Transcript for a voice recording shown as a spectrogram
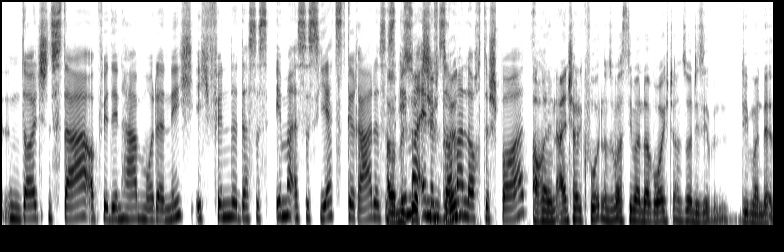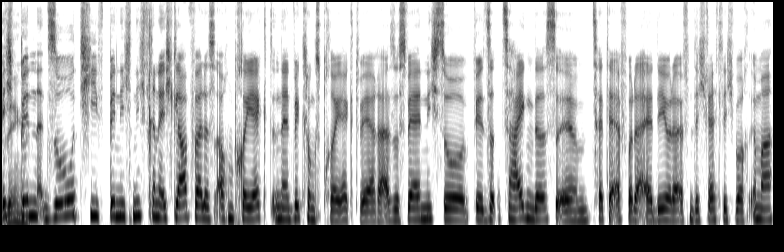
einen deutschen Star, ob wir den haben oder nicht. Ich finde, dass es immer, es ist jetzt gerade, es ist immer in einem Sommerloch des Sports. Auch in den Einschaltquoten und sowas, die man da bräuchte und so, die, die man da Ich bin, so tief bin ich nicht drin. Ich glaube, weil es auch ein Projekt, ein Entwicklungsprojekt wäre. Also es wäre nicht so, wir zeigen das ähm, ZDF oder ARD oder öffentlich-rechtlich, wo auch immer,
